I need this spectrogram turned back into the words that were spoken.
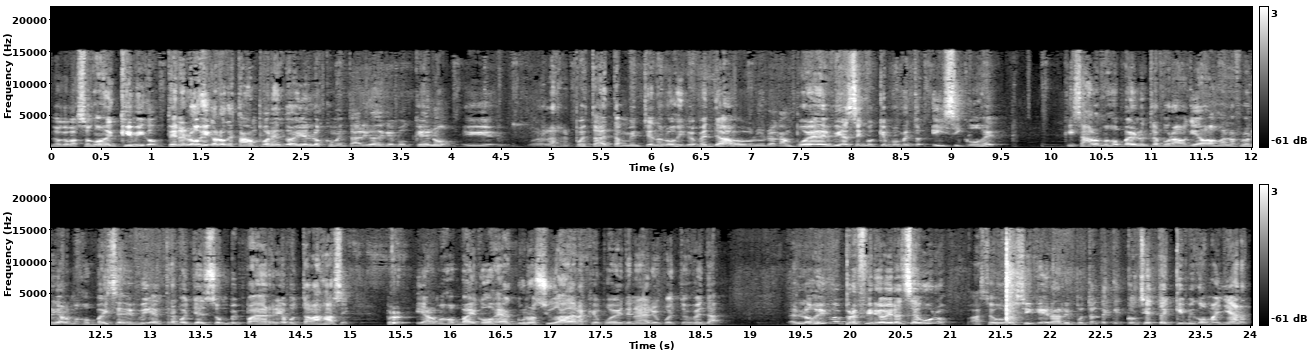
lo que pasó con el químico. Tiene lógica lo que estaban poniendo ahí en los comentarios de que por qué no. Y bueno, la respuesta él también tiene lógica, es verdad. El huracán puede desviarse en cualquier momento y si coge, quizás a lo mejor va a ir entra por aquí abajo en la Florida, a lo mejor va y se desvía, entra por Jacksonville para allá arriba, por Tallahassee, y a lo mejor va y coge alguna ciudad de las que puede tener aeropuerto, es verdad. Es lógico, él prefirió ir al seguro, al seguro. Así que nada, lo importante es que el concierto del químico mañana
